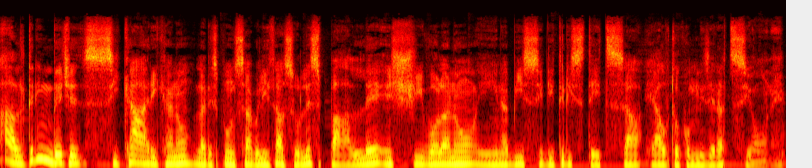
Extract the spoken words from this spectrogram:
altri invece si caricano la responsabilità sulle spalle e scivolano in abissi di tristezza e autocommiserazione.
